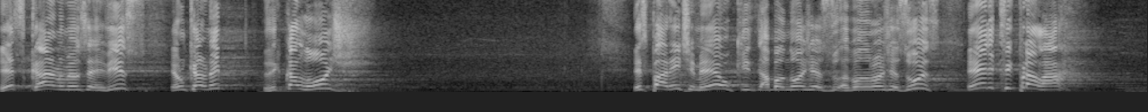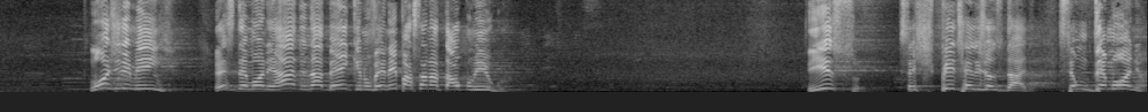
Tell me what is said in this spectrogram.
Esse cara no meu serviço, eu não quero nem ficar longe. Esse parente meu que abandonou Jesus, abandonou Jesus ele que fica para lá, longe de mim. Esse demoniado, ainda bem que não veio nem passar Natal comigo. Isso, isso é espírito de religiosidade. Isso é um demônio.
